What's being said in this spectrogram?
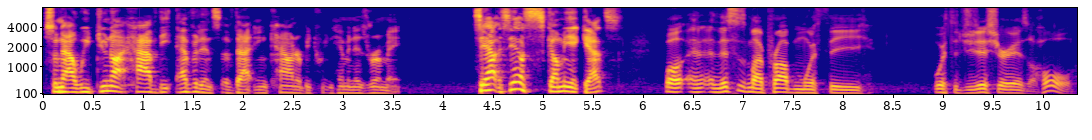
So now we do not have the evidence of that encounter between him and his roommate. See how see how scummy it gets? Well, and, and this is my problem with the with the judiciary as a whole,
